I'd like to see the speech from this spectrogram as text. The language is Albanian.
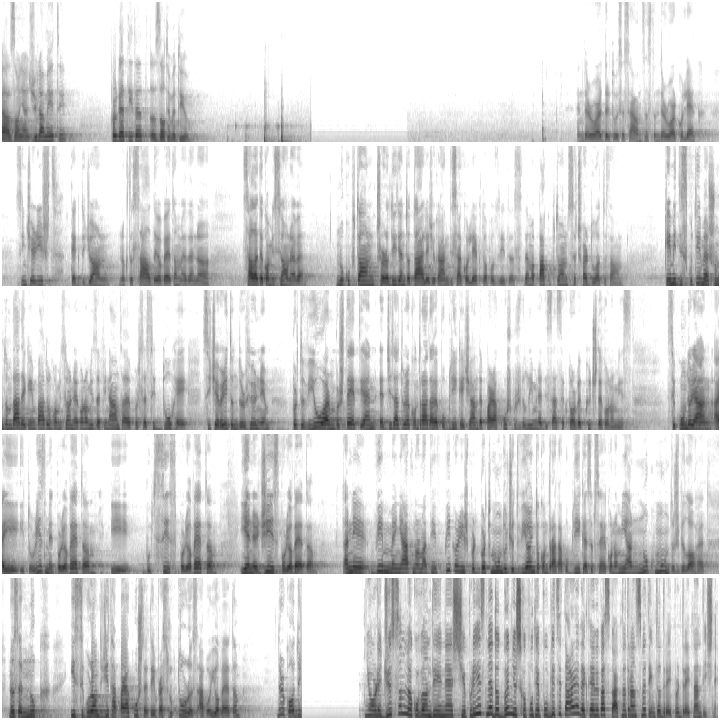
Ka zonja Gjylameti, përgatitet zoti Mediu. E nderuar drejtuese e seancës, të nderuar kolegë, sinqerisht tek dëgjon në këtë sallë dhe jo vetëm edhe në sallat e komisioneve, nuk kupton çoroditjen totale që kanë disa kolegë të opozitës dhe më pak kupton se çfarë duan të thonë. Kemi diskutime shumë të mëdha dhe kemi patur në Komisionin e Ekonomisë dhe Financave për se si duhej si qeveri të ndërhynim për të vijuar mbështetjen e gjithë atyre kontratave publike që janë dhe parakusht për zhvillimin e disa sektorëve kyç të ekonomisë. Sikundër janë ai i turizmit, por jo vetëm, i bujqësisë, por jo vetëm, i energjisë, por jo vetëm. Tani vijmë me një akt normativ pikërisht për të bërë të mundur që të vijojnë këto kontrata publike, sepse ekonomia nuk mund të zhvillohet nëse nuk i siguron të gjitha parakushtet e infrastrukturës apo jo vetëm, ndërkohë dëgjohet. Një orë e gjysmë në Kuvendin e Shqipërisë, ne do të bëjmë një shkëputje publicitare dhe kthehemi pas pak në transmetim të drejtpërdrejtë. Na ndiqni.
